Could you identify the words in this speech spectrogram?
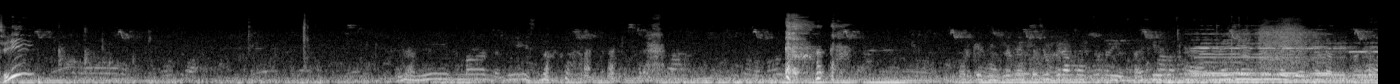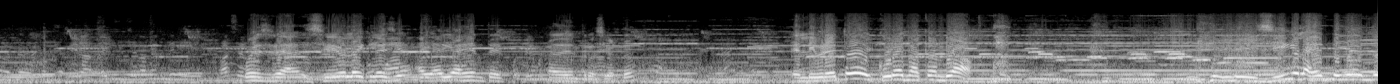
¿Sí? La misma, misma. Porque simplemente es un gramófono y está haciendo, leyendo y leyendo la misma. Pues si vio la iglesia, ahí había gente adentro, ¿cierto? El libreto del cura no ha cambiado. y sigue la gente yendo.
